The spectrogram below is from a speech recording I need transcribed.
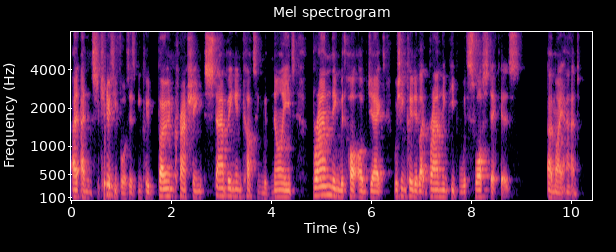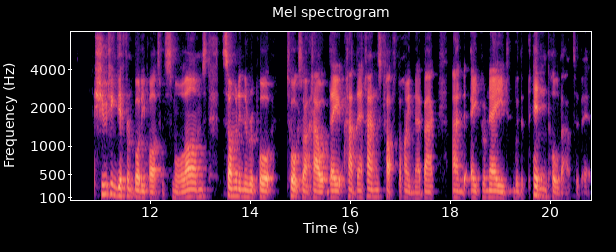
and, and security forces include bone crashing, stabbing and cutting with knives, branding with hot objects, which included like branding people with swastikas, I might add, shooting different body parts with small arms. Someone in the report talks about how they had their hands cuffed behind their back and a grenade with the pin pulled out of it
